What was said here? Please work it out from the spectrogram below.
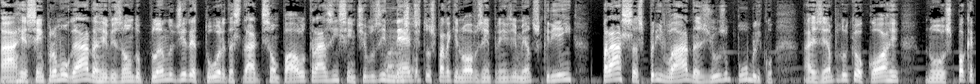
A recém-promulgada revisão do plano diretor da cidade de São Paulo traz incentivos inéditos para que novos empreendimentos criem praças privadas de uso público, a exemplo do que ocorre nos Pocket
